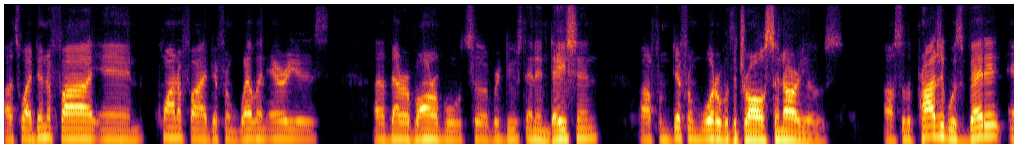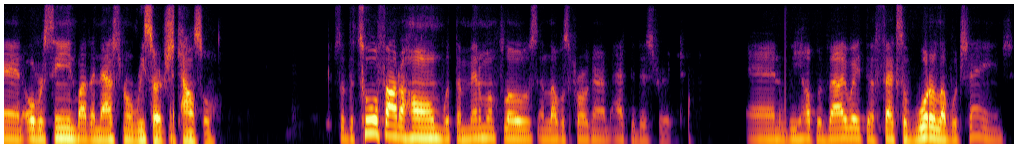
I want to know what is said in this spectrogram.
uh, to identify and quantify different wetland areas uh, that are vulnerable to reduced inundation uh, from different water withdrawal scenarios. Uh, so the project was vetted and overseen by the National Research Council. So the tool found a home with the minimum flows and levels program at the district. And we help evaluate the effects of water level change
